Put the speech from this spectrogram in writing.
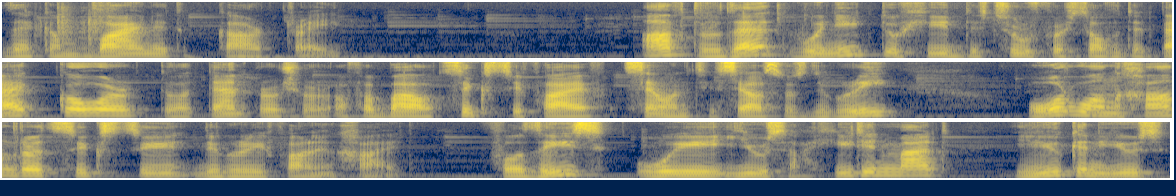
the combined card tray. After that we need to heat the surface of the back cover to a temperature of about 65-70 Celsius degree or 160 degree Fahrenheit. For this we use a heating mat, you can use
